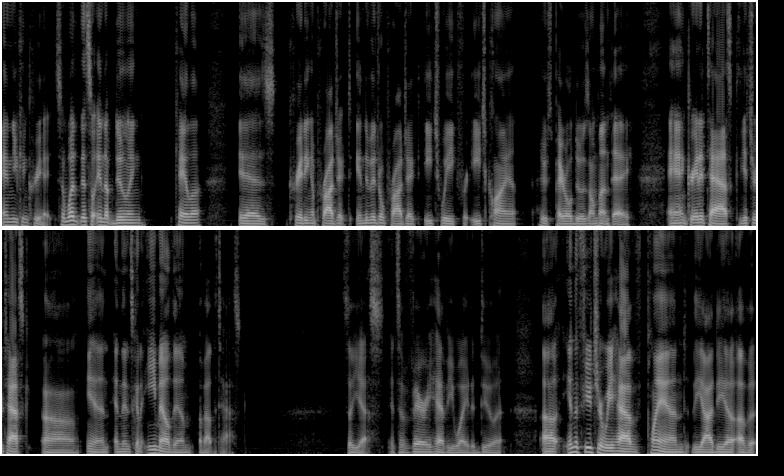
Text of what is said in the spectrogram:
and you can create. So what this will end up doing, Kayla, is creating a project, individual project each week for each client whose payroll due is on Monday and create a task, get your task uh, in, and then it's going to email them about the task. So yes, it's a very heavy way to do it. Uh, in the future, we have planned the idea of a,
